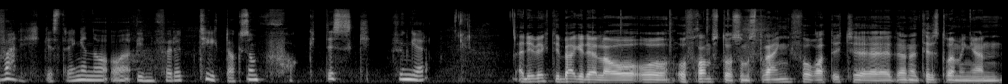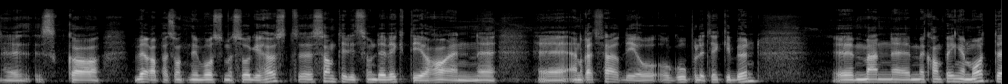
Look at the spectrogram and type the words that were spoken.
verke streng enn å, å innføre tiltak som faktisk fungerer? Det er viktig begge deler å, å, å, framstå som streng for at ikke denne tilstrømmingen eh, skal være på et sånt nivå som vi så i høst. Eh, samtidig som det er viktig å ha en, eh, en rettferdig og, og god politikk i bunn. Men vi kan på ingen måte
